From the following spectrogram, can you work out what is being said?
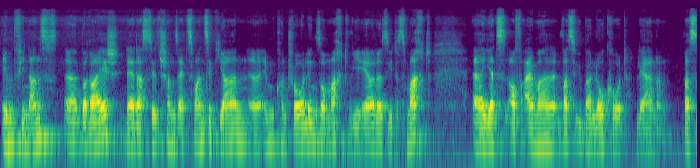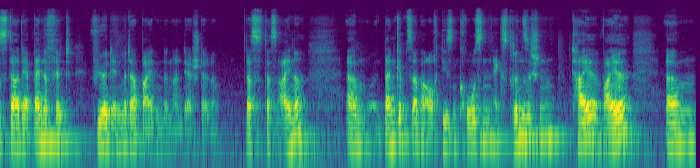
im Finanzbereich, der das jetzt schon seit 20 Jahren äh, im Controlling so macht, wie er oder sie das macht, äh, jetzt auf einmal was über Low-Code lernen? Was ist da der Benefit für den Mitarbeitenden an der Stelle? Das ist das eine. Ähm, dann gibt es aber auch diesen großen extrinsischen Teil, weil ähm,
